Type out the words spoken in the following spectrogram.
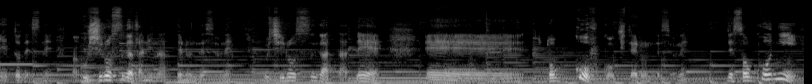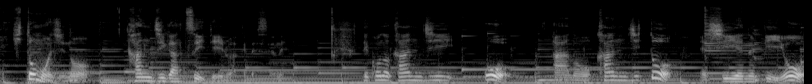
えっ、とですね、後ろ姿になってるんですよね。後ろ姿で、えー、特攻服を着てるんですよね。で、そこに一文字の漢字がついているわけですよね。で、この漢字を、あの、漢字と CNP を、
